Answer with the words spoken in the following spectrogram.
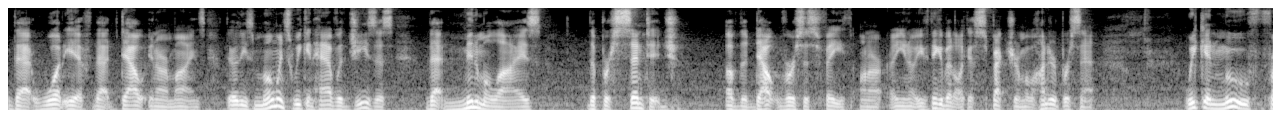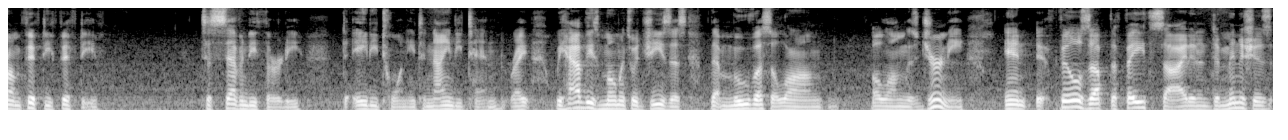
that what if, that doubt in our minds. There are these moments we can have with Jesus that minimalize the percentage of the doubt versus faith on our, you know, you think about it like a spectrum of 100%. We can move from 50 50 to 70 30 to 80 20 to 90 10, right? We have these moments with Jesus that move us along along this journey and it fills up the faith side and it diminishes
